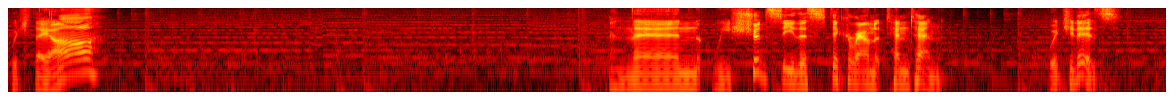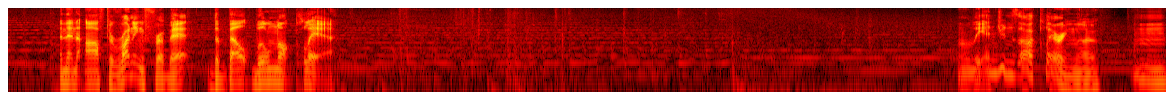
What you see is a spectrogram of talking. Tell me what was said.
Which they are. And then we should see this stick around at 1010, which it is. And then after running for a bit, the belt will not clear. Well, the engines are clearing though. Hmm.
